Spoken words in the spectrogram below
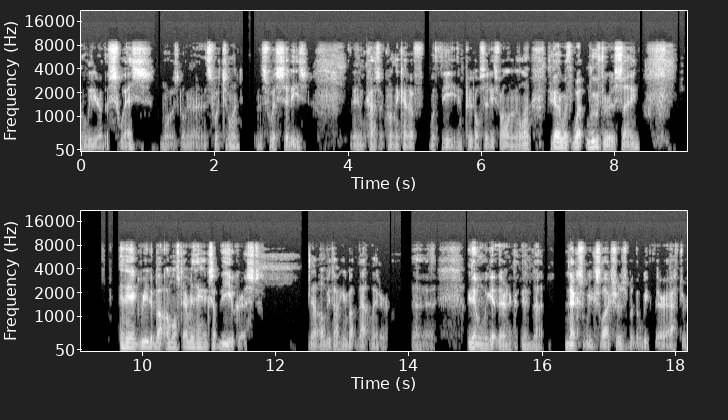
the leader of the Swiss, what was going on in Switzerland, in the Swiss cities, and consequently kind of with the imperial cities following along, together with what Luther is saying. And they agreed about almost everything except the Eucharist. Now, I'll be talking about that later. Uh, again, when we get there in, in uh, next week's lectures, but the week thereafter.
